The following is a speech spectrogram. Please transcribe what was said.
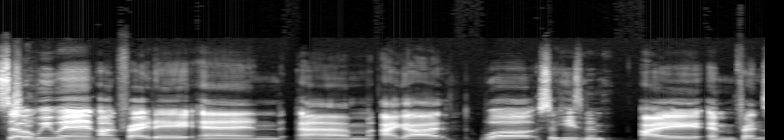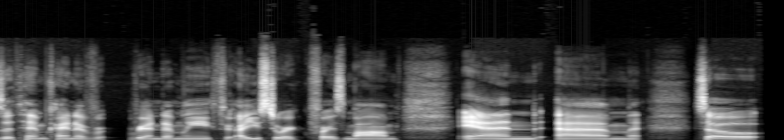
So, we went on Friday and um I got well so he's been I am friends with him kind of randomly through, I used to work for his mom and um so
